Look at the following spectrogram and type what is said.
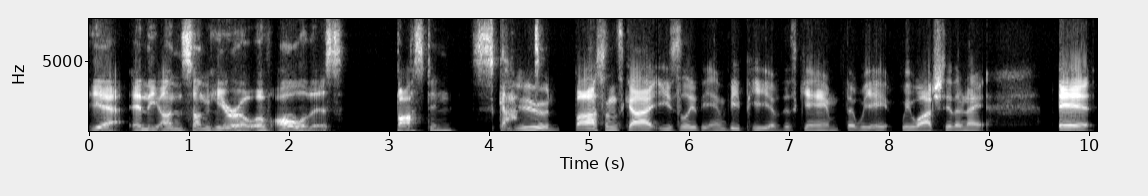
Yeah, and the unsung hero of all of this, Boston Scott. Dude, Boston Scott easily the MVP of this game that we we watched the other night. It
